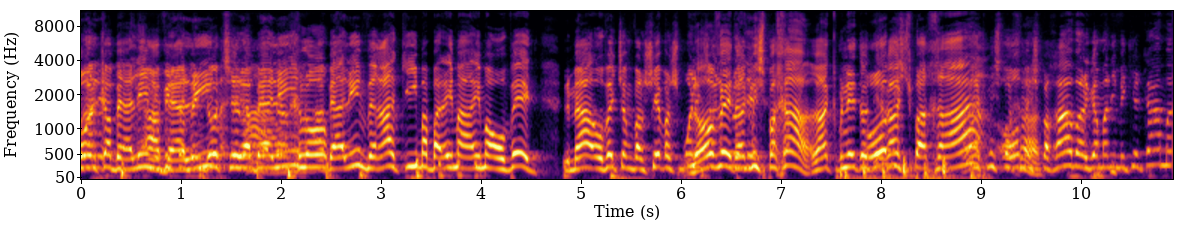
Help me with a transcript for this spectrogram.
יכול- רק הבעלים הביא את הבן הבעלים- דוד שלו, הבעלים, הבעלים ורק אם ה- אם העובד, מה, עובד שם כבר 7-8 לא עובד, רק משפחה, רק בני דוד, או רק- משפחה, רק משפחה. או משפחה, אבל גם אני מכיר כמה,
